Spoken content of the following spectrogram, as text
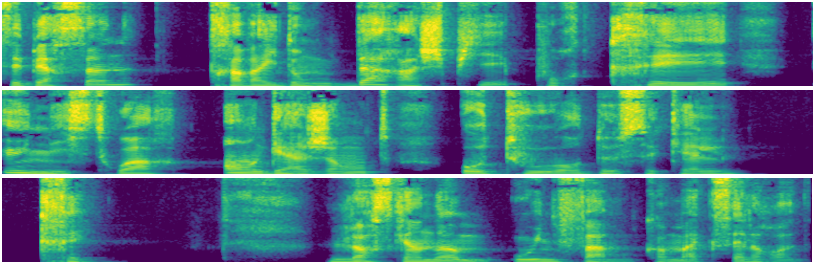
Ces personnes travaillent donc d'arrache-pied pour créer une histoire engageante autour de ce qu'elles créent. Lorsqu'un homme ou une femme comme Axel Rod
